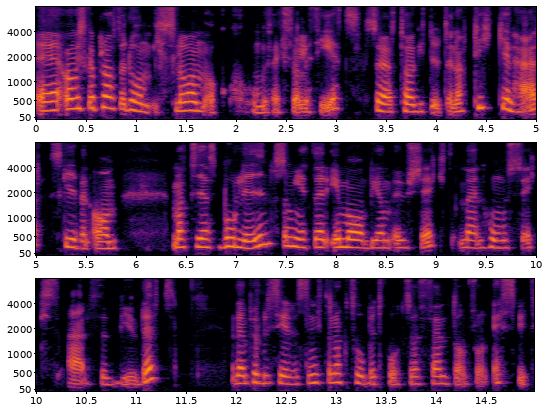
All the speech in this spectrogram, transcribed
Eh, om vi ska prata då om islam och homosexualitet så har jag tagit ut en artikel här skriven om Mattias Bolin som heter Imam be om ursäkt men homosex är förbjudet. Den publicerades 19 oktober 2015 från SVT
